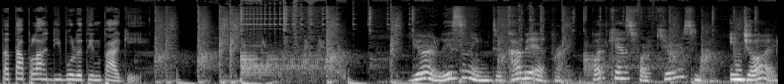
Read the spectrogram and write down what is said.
Tetaplah di Buletin Pagi. You're listening to KBR Pride, podcast for curious mind. Enjoy!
